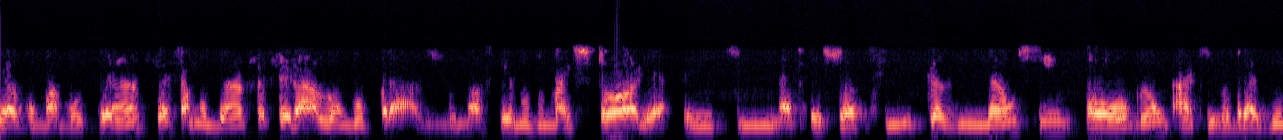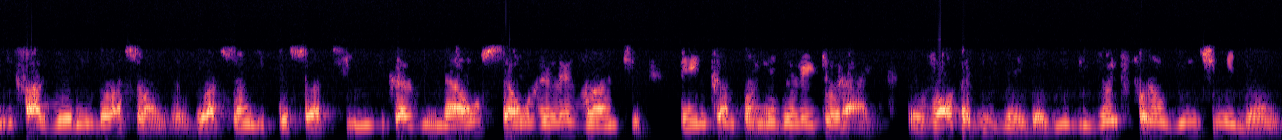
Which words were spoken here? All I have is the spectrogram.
tiver alguma mudança, essa mudança será a longo prazo. Nós temos uma história em que as pessoas físicas não se empolgam aqui no Brasil em fazerem doações. As doações de pessoas físicas não são relevantes em campanhas eleitorais. Eu volto a dizer, em 2018 foram 20 milhões,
